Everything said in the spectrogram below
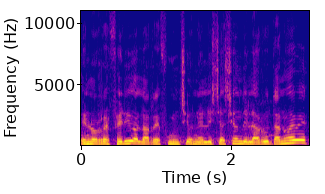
en lo referido a la refuncionalización de la Ruta 9,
